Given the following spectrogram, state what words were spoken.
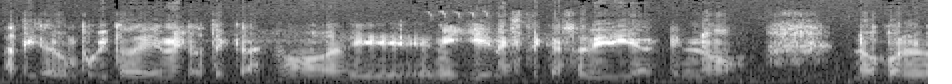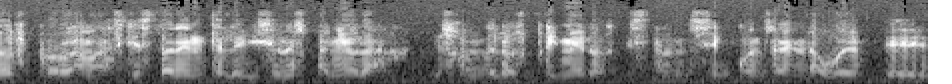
a, tirar un poquito de hemeroteca, ¿no? Y, y, en este caso diría que no, no con los programas que están en televisión española, que son de los primeros que están, se encuentran en la web de,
